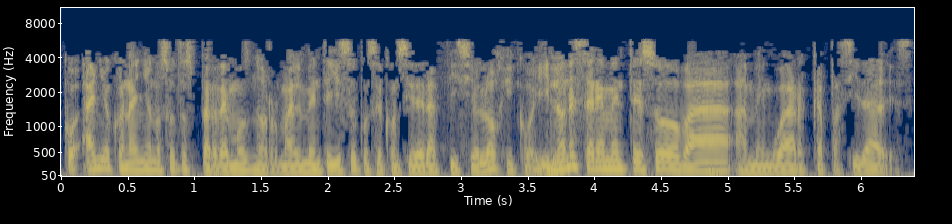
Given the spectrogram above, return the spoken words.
co- año con año nosotros perdemos normalmente y eso se considera fisiológico. Y no necesariamente eso va a menguar capacidades.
